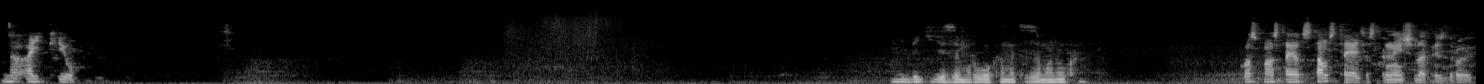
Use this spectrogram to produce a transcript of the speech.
На IQ. Бегите за Мурлоком, это замануха. Космо остается там стоять, остальные сюда пиздруют.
